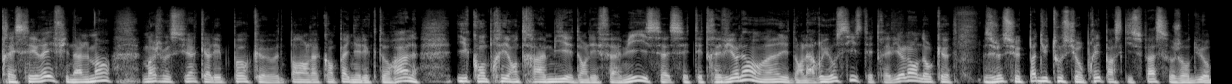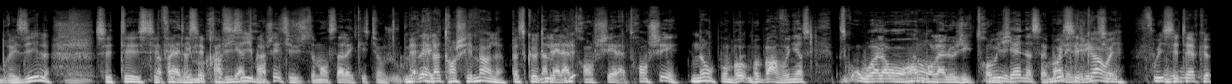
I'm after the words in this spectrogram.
très serrées, finalement, moi je me souviens qu'à l'époque, euh, pendant la campagne électorale, y compris entre amis et dans les familles, c'était très violent, hein, et dans la rue aussi, c'était très violent. Donc, euh, je ne suis pas du tout surpris par ce qui se passe aujourd'hui au Brésil Brésil, c'était c'était assez prévisible. C'est justement ça la question que je vous posais. Mais elle a tranché mal parce que non, mais elle a tranché, elle a tranché. Non, on peut, peut pas revenir parce ou alors on rentre dans la logique trumpienne, oui. à savoir oui, les élections. Le cas, oui, oui c'est-à-dire que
